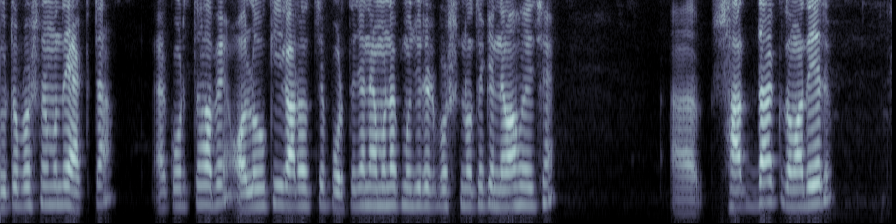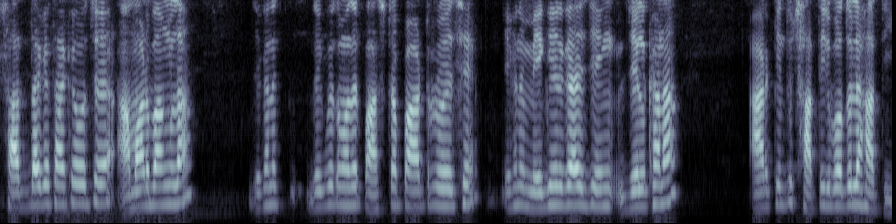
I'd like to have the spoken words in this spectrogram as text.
দুটো প্রশ্নের মধ্যে একটা করতে হবে। অলৌকিক আর হচ্ছে পড়তে জানে এমন এক মজুরের প্রশ্ন থেকে নেওয়া হয়েছে। সাত দাগ তোমাদের, সাত দাগে থাকে হচ্ছে আমার বাংলা, যেখানে দেখবে তোমাদের পাঁচটা পার্ট রয়েছে। এখানে মেঘের গায়ে জেলখানা আর কিন্তু ছাতির বদলে হাতি।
